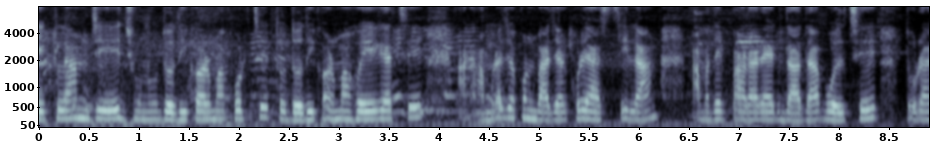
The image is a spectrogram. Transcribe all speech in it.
দেখলাম যে ঝুনু দধিকর্মা করছে। তো দধিকর্মা হয়ে গেছে। আর আমরা যখন বাজার করে আসছিলাম আমাদের পাড়ার এক দাদা বলছে, তোরা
